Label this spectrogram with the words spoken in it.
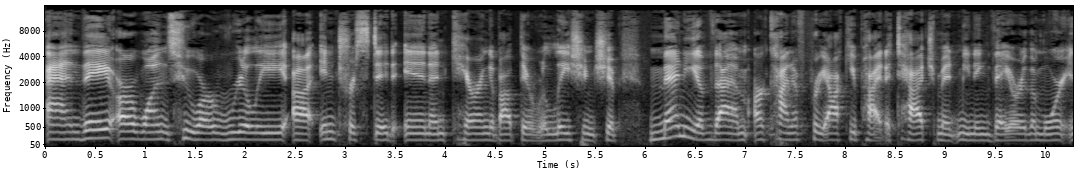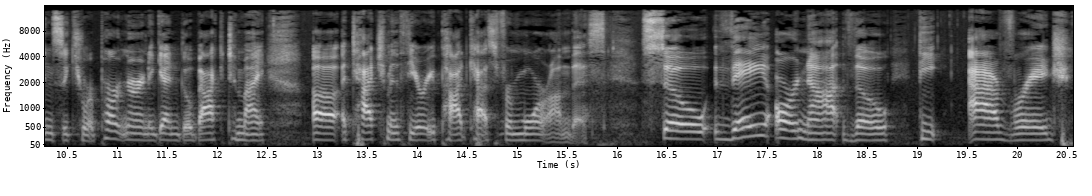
and they are ones who are really uh, interested in and caring about their relationship. Many of them are kind of preoccupied attachment, meaning they are the more insecure partner. And again, go back to my uh, attachment theory podcast for more on this. So they are not, though, the average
